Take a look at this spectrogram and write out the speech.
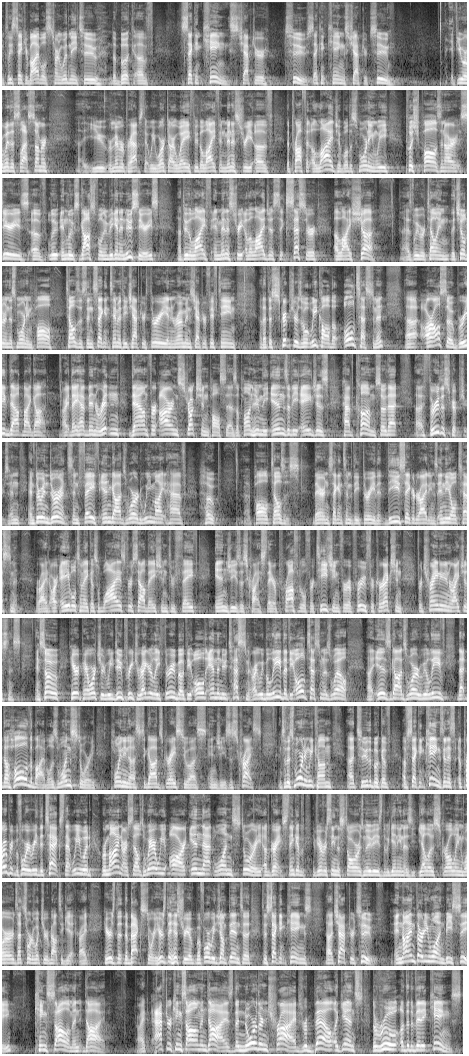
And please take your Bibles, turn with me to the book of Second Kings, chapter 2. 2 Kings, chapter 2. If you were with us last summer, uh, you remember perhaps that we worked our way through the life and ministry of the prophet Elijah. Well, this morning we push pause in our series of Luke, in Luke's gospel and begin a new series uh, through the life and ministry of Elijah's successor, Elisha. As we were telling the children this morning, Paul tells us in 2 Timothy chapter 3 and in Romans chapter 15 uh, that the scriptures of what we call the Old Testament uh, are also breathed out by God. All right, they have been written down for our instruction, Paul says, upon whom the ends of the ages have come, so that uh, through the scriptures and, and through endurance and faith in God's word, we might have hope. Uh, Paul tells us there in 2 Timothy 3 that these sacred writings in the Old Testament right, are able to make us wise for salvation through faith in Jesus Christ. They are profitable for teaching, for reproof, for correction, for training in righteousness. And so here at Pear Orchard, we do preach regularly through both the Old and the New Testament, right? We believe that the Old Testament as well uh, is God's Word. We believe that the whole of the Bible is one story pointing us to God's grace to us in Jesus Christ. And so this morning we come uh, to the book of, of 2 Kings, and it's appropriate before we read the text that we would remind ourselves where we are in that one story of grace. Think of, if you've ever seen the Star Wars movies, the beginning, those yellow scrolling words, that's sort of what you're about to get, right? Here's the, the backstory. Here's the history of, before we jump into to 2 Kings uh, chapter 2. In 931 BC, King Solomon died. After King Solomon dies, the northern tribes rebel against the rule of the Davidic kings.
